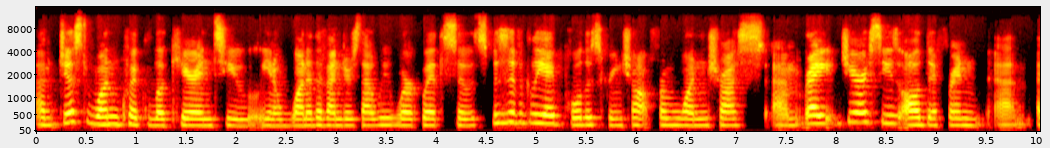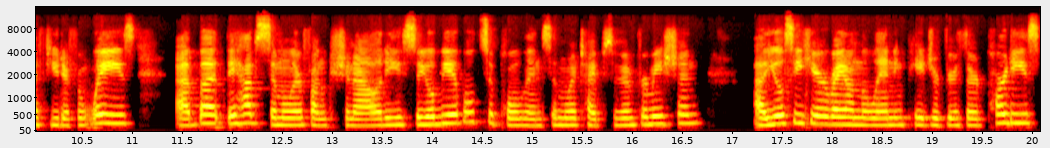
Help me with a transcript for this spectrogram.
Um, just one quick look here into you know one of the vendors that we work with. So specifically, I pulled a screenshot from OneTrust. Um, right, GRC is all different, um, a few different ways uh, but they have similar functionality. So you'll be able to pull in similar types of information. Uh, you'll see here right on the landing page of your third parties,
